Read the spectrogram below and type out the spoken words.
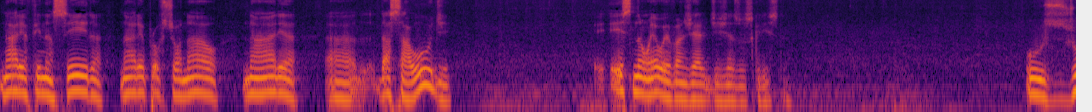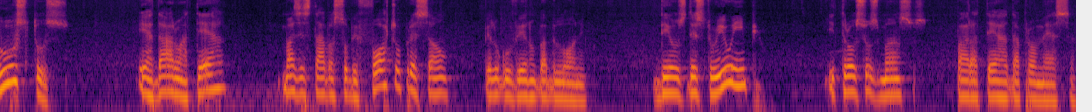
na área financeira, na área profissional, na área ah, da saúde, esse não é o Evangelho de Jesus Cristo. Os justos herdaram a terra, mas estava sob forte opressão pelo governo babilônico. Deus destruiu o ímpio e trouxe os mansos para a terra da promessa.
